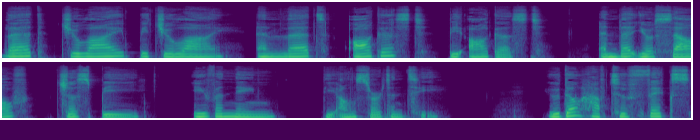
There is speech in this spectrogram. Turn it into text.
Let July be July, and let August be August, and let yourself just be, even in the uncertainty. You don't have to fix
